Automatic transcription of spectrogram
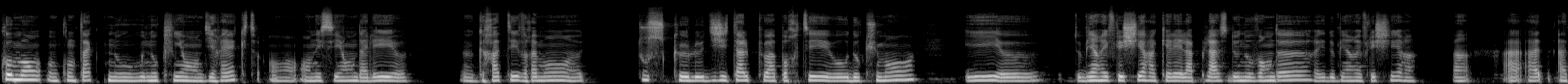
comment on contacte nos, clients en direct en, essayant d'aller gratter vraiment tout ce que le digital peut apporter aux documents et de bien réfléchir à quelle est la place de nos vendeurs et de bien réfléchir à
